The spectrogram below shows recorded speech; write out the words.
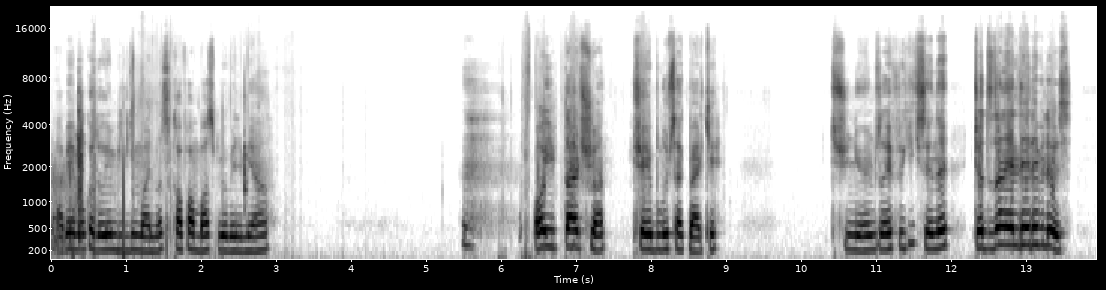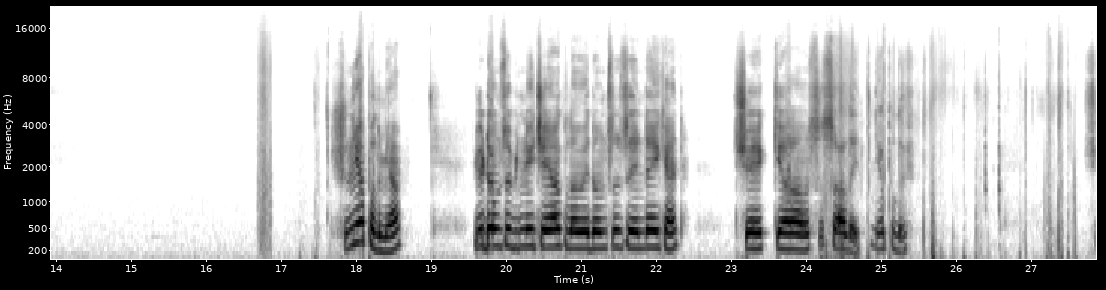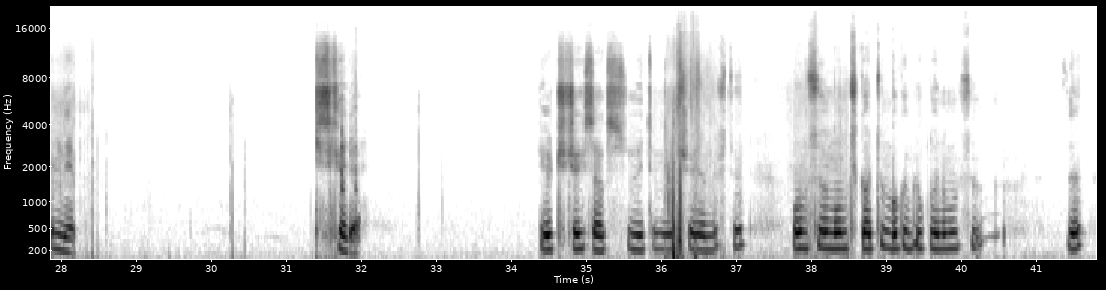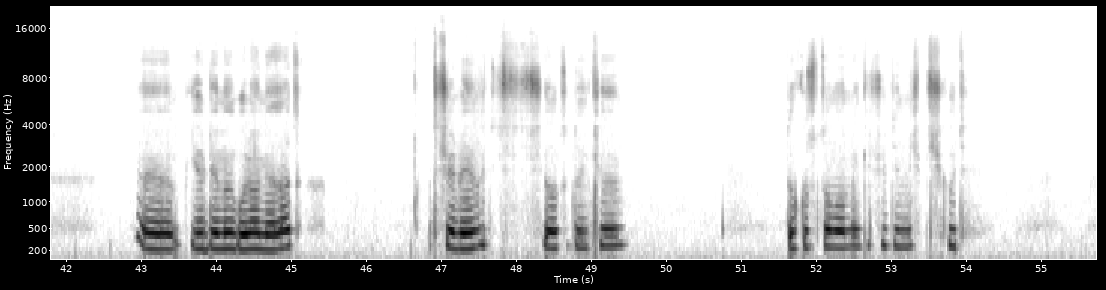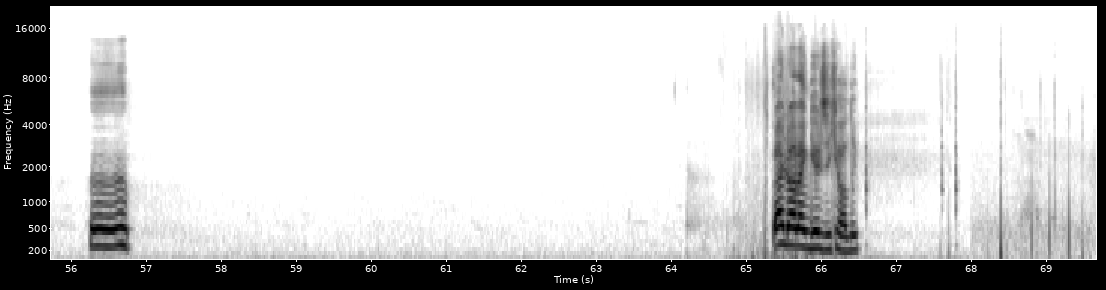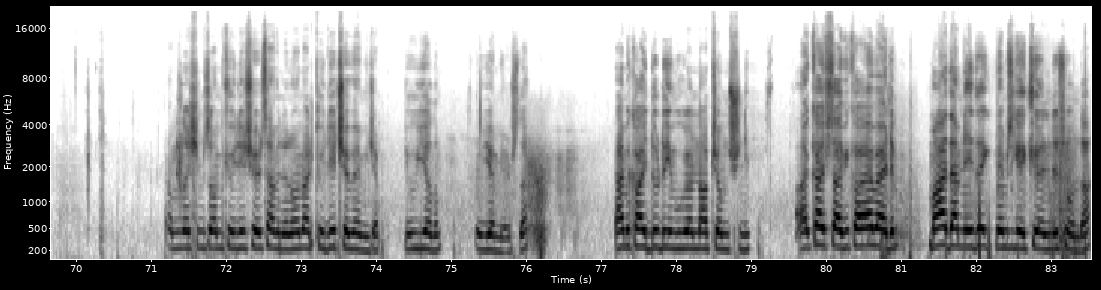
Ya benim o kadar oyun bilgim var. Nasıl kafam basmıyor benim ya. O iptal şu an. Şey bulursak belki. Düşünüyorum zayıflık iksirini cadıdan elde edebiliriz. Şunu yapalım ya. Bir domuzu binmek için yağ kullan ve domuzun üzerindeyken çek yağlaması sağlayın. Yapılır. Şimdi iskele bir çiçek saksısı üretimi şey yanlıştın. Mum sür mum çıkartın bakı bloklarını mum sür. Ee, bir demir golem yarat. Ateşe altındayken 9 tamamen geçirdilmiş bir çıkart. He. Galiba ben gerizekalıyım. Ben bundan şimdi zombi köylüye çevirsem bile normal köylüye çeviremeyeceğim. Bir uyuyalım. Uyuyamıyoruz da. Ben bir kaydırdayım bu bölüm ne yapacağımı düşüneyim. Arkadaşlar bir karar verdim. Madem Nether'a gitmemiz gerekiyor elinde sonunda.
